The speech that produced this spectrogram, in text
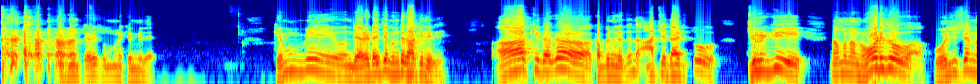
ಅಂತೇಳಿ ಸುಮ್ಮನೆ ಕೆಮ್ಮಿದೆ. ಕೆಮ್ಮಿ ಒಂದು ಎರಡು ಹೆಜ್ಜೆ ಮುಂದಕ್ಕೆ ಹಾಕಿದ್ದೀವಿ. ಹಾಕಿದಾಗ ಕಬ್ಬಿನ ಗದ್ದೆಯಿಂದ ಆಚೆ ದಾಟಿತು, ತಿರುಗಿ ನಮ್ಮನ್ನು ನೋಡಿದು ಪೊಸಿಷನ್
